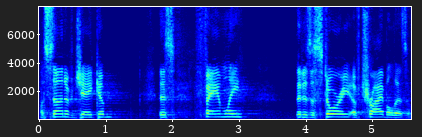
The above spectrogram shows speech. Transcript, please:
a son of Jacob, this family that is a story of tribalism.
